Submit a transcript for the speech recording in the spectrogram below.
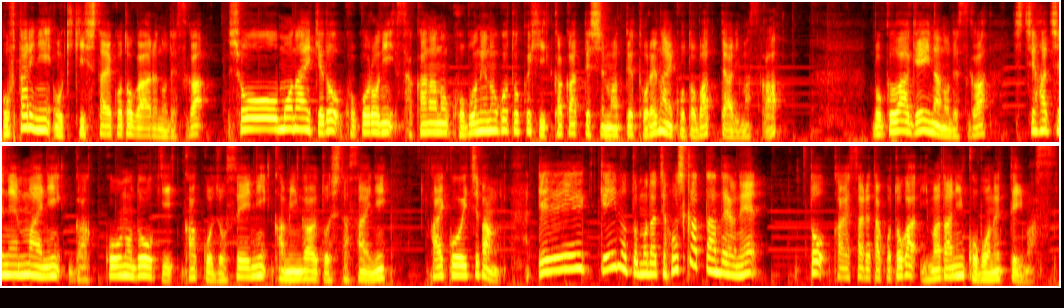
お二人にお聞きしたいことがあるのですが、しょうもないけど心に魚の小骨のごとく引っかかってしまって取れない言葉ってありますか？僕はゲイなのですが、7、8年前に学校の同期、かっこ女性にカミングアウトした際に、開口一番、えー、ゲイの友達欲しかったんだよね、と返されたことが未だに小骨っています。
